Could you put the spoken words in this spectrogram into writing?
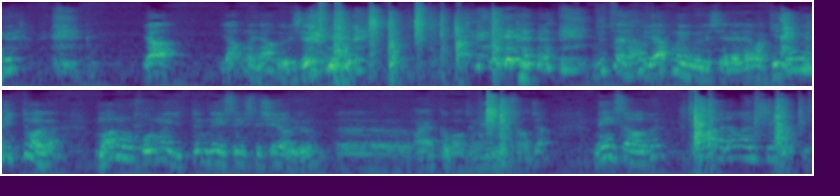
ya yapmayın abi böyle şeyler. Lütfen abi yapmayın böyle şeyler ya. Bak geçen gün gittim aga. Marmara forma gittim. Neyse işte şey arıyorum. Ee, ayakkabı alacağım, elbise alacağım. Neyse abi hala aynı şeyi yapıyor.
